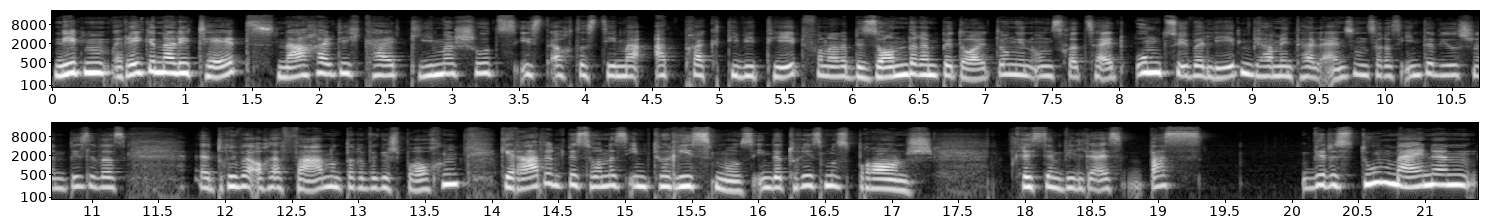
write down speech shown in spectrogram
Neben Regionalität, Nachhaltigkeit, Klimaschutz ist auch das Thema Attraktivität von einer besonderen Bedeutung in unserer Zeit, um zu überleben. Wir haben in Teil 1 unseres Interviews schon ein bisschen was äh, darüber auch erfahren und darüber gesprochen. Gerade und besonders im Tourismus, in der Tourismusbranche Christian Wildeis, was würdest du meinen,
